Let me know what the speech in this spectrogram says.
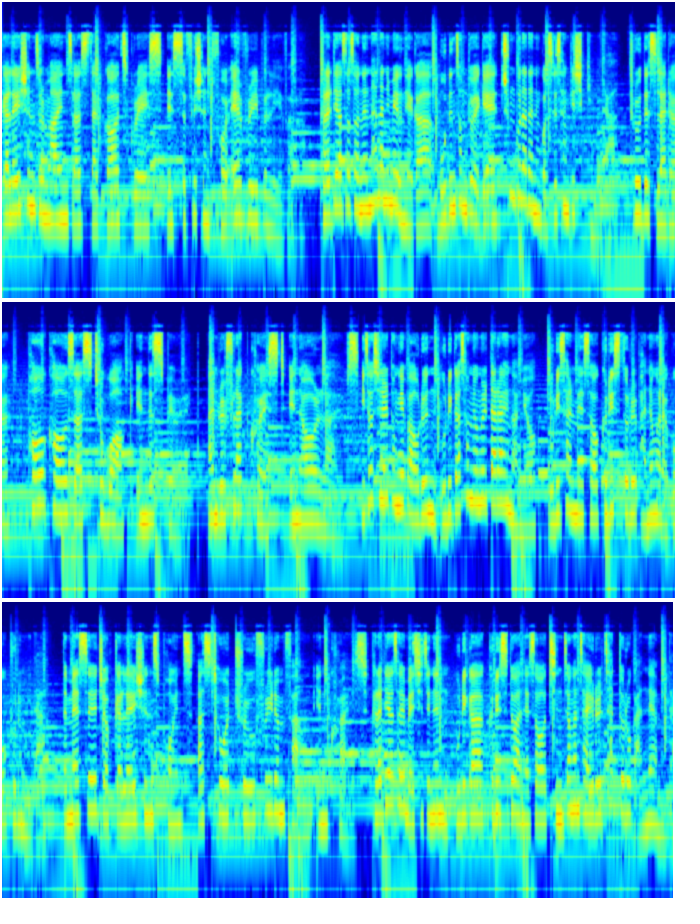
Galatians reminds us that God's grace is sufficient for every believer. 갈라디아서서는 하나님의 은혜가 모든 성도에게 충분하다는 것을 상기시킵니다. Through this letter, Paul calls us to walk in the Spirit and reflect Christ in our lives. 이 서신을 통해 바울은 우리가 성령을 따라 행하며 우리 삶에서 그리스도를 반영하라고 부릅니다. The message of Galatians points us toward true freedom found in Christ. 갈라디아서의 메시지는 우리가 그리스도 안에서 진정한 자유를 찾도록 안내합니다.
